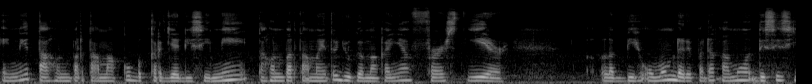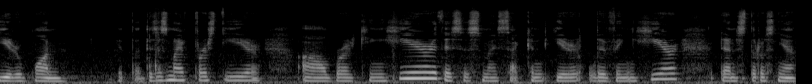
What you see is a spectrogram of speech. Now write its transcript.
ini tahun pertamaku bekerja di sini, tahun pertama itu juga makanya first year. Lebih umum daripada kamu this is year one gitu. This is my first year uh, working here, this is my second year living here, dan seterusnya.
